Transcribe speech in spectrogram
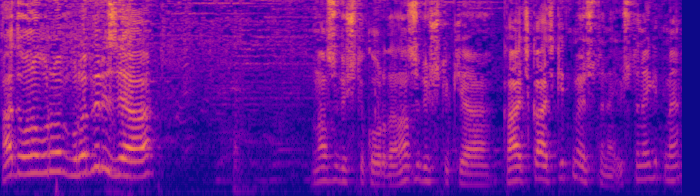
Hadi onu vur vurabiliriz ya. Nasıl düştük orada? Nasıl düştük ya? Kaç kaç gitme üstüne. Üstüne gitme.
